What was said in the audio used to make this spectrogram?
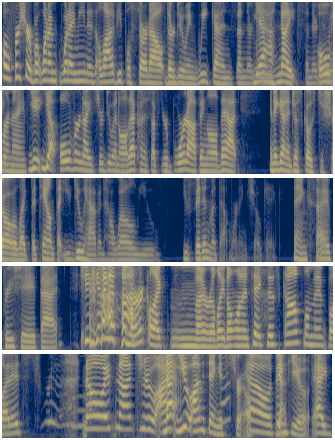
Oh, for sure. But what I'm what I mean is a lot of people start out they're doing weekends, then they're Yeah. doing nights, then they're doing Overnights. Yeah, overnights. You're doing all that kind of stuff. You're board hopping all that. And again, it just goes to show like the talent that you do have and how well you you fit in with that morning show gig. Thanks, I appreciate that. She's giving a smirk like, "Mm, I really don't want to take this compliment, but it's true. No, it's not true. I, Not you. I'm saying it's true. Oh, thank Yes. you. I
